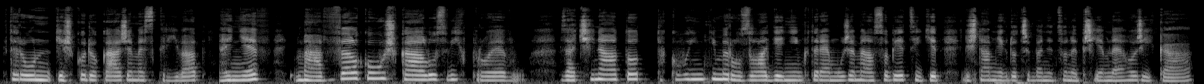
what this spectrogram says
kterou těžko dokážeme skrývat. Hněv má velkou škálu svých projevů. Začíná to takovým tím rozladěním, které můžeme na sobě cítit, když nám někdo třeba něco nepříjemného říká.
